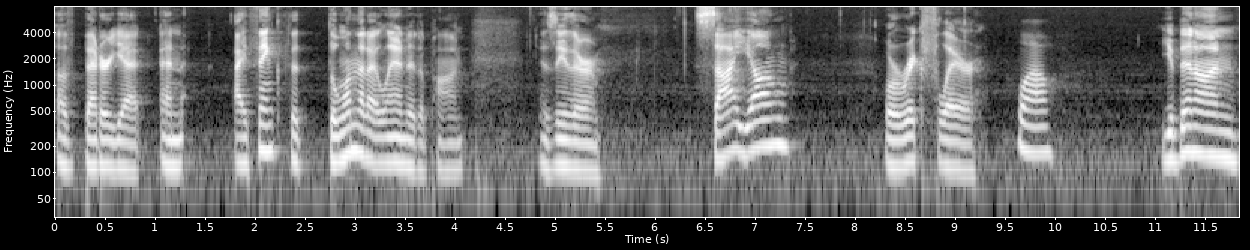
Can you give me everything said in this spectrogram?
of better yet? And I think that the one that I landed upon is either Cy Young or Ric Flair. Wow. You've been on.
